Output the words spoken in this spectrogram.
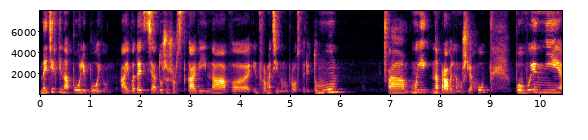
не тільки на полі бою, а й ведеться дуже жорстка війна в інформаційному просторі. Тому ми на правильному шляху повинні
